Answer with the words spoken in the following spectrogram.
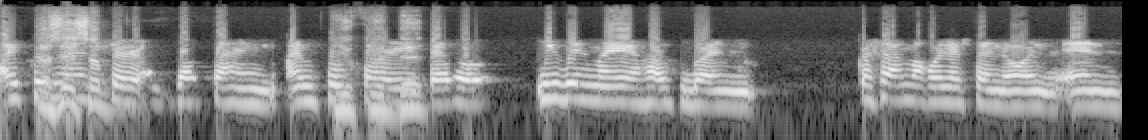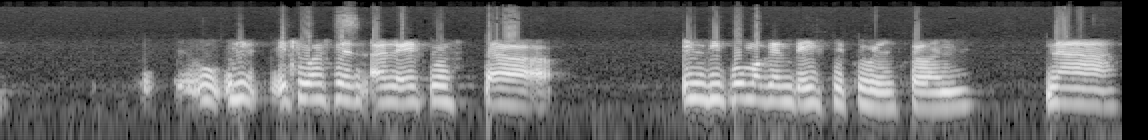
I could Kasi not, sa- sir, at that time. I'm so You could sorry. not- Pero even my husband, kasama ko na siya noon and it, wasn't, ano, it was, uh, hindi po maganda yung situation na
